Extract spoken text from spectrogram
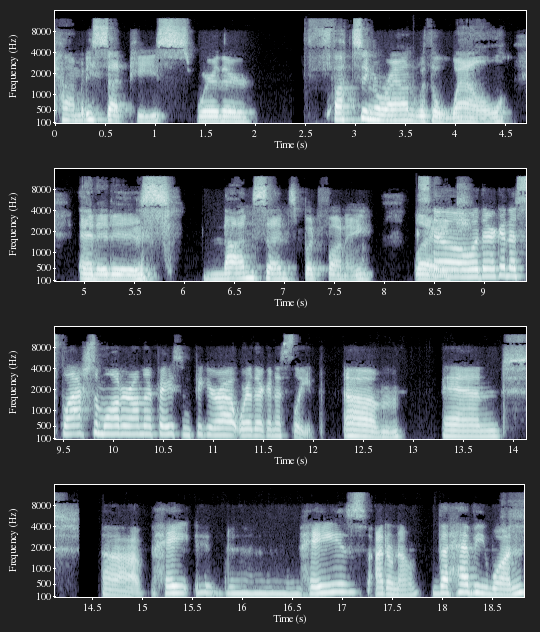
comedy set piece where they're futzing around with a well and it is nonsense but funny like so they're gonna splash some water on their face and figure out where they're gonna sleep. Um, and uh, hay I don't know, the heavy one,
